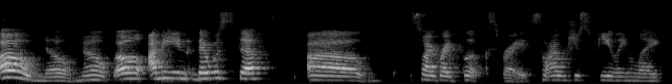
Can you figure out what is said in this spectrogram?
Oh no, no. Oh, I mean, there was stuff. Uh, so I write books, right? So I was just feeling like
